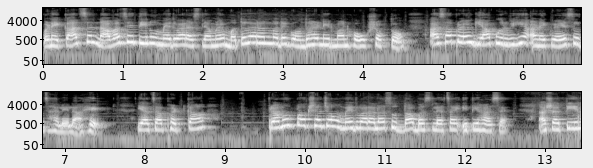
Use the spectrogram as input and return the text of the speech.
पण एकाच नावाचे तीन उमेदवार असल्यामुळे मतदारांमध्ये गोंधळ निर्माण होऊ शकतो असा प्रयोग यापूर्वीही अनेक वेळेस झालेला आहे. याचा फटका प्रमुख पक्षाच्या उमेदवाराला सुद्धा बसल्याचा इतिहास आहे. अशा तीन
